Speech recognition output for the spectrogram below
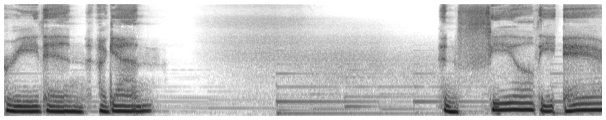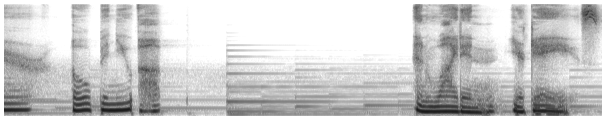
Breathe in again and feel the air open you up and widen your gaze.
